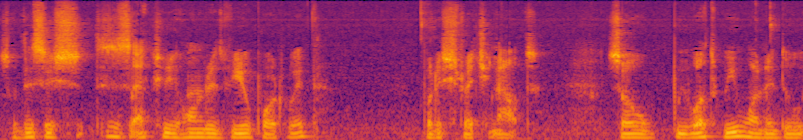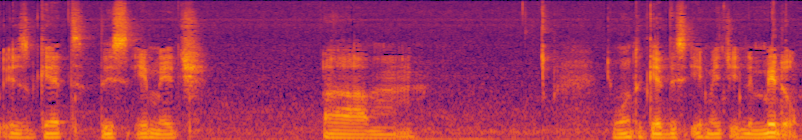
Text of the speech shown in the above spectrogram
so this is this is actually 100 viewport width but it's stretching out. So we, what we want to do is get this image um, you want to get this image in the middle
